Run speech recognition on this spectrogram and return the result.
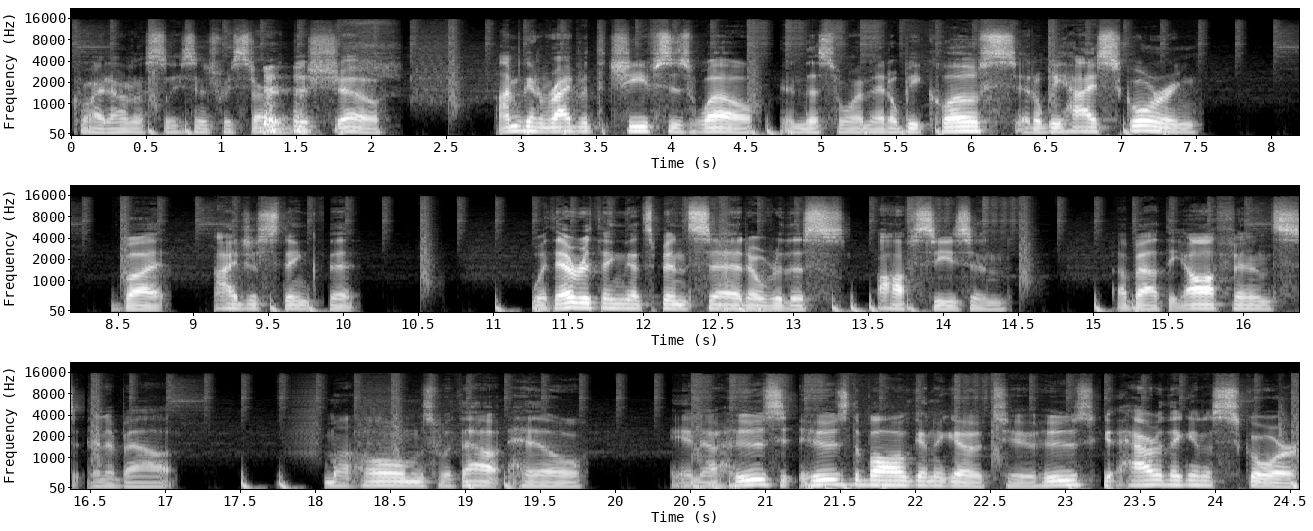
quite honestly, since we started this show. I'm going to ride with the Chiefs as well in this one. It'll be close, it'll be high scoring, but I just think that with everything that's been said over this offseason about the offense and about Mahomes without Hill, you know, who's who's the ball going to go to? Who's how are they going to score?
